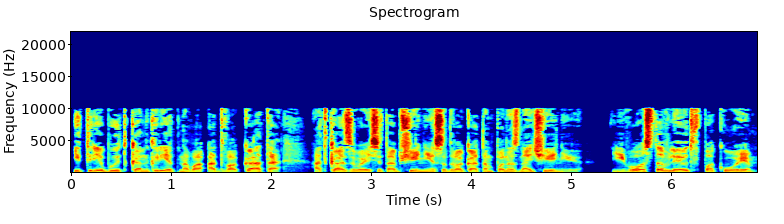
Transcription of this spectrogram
и требует конкретного адвоката, отказываясь от общения с адвокатом по назначению, его оставляют в покое,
